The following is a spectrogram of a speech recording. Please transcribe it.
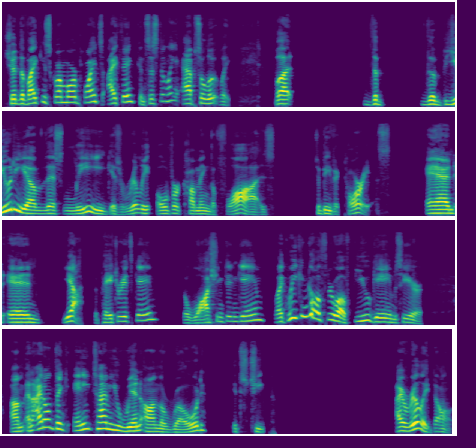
Should the Vikings score more points? I think consistently, absolutely. But the the beauty of this league is really overcoming the flaws to be victorious. And and yeah, the Patriots game, the Washington game, like we can go through a few games here. Um, and I don't think anytime you win on the road, it's cheap. I really don't.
